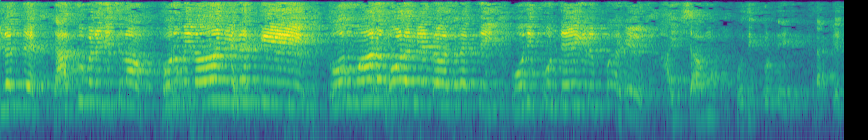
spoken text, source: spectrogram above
இழந்த யாக்கூப் அலைஹிஸ்ஸலாம் பொறுமைதான் எனக்கு. போதுமான கோலம் என்ற வசனத்தை ஓதிக்கொண்டே இருப்பார்கள். ஆயிஷாவும் ஓதிக்கொண்டே இருக்கிறார்கள்.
